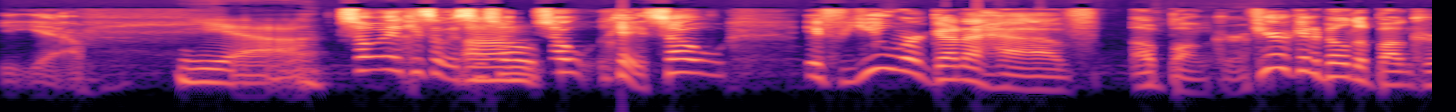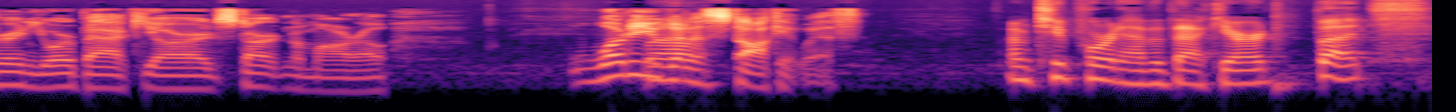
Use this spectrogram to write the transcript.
yeah. yeah. So okay, so so, so Um, so okay, so if you were gonna have a bunker, if you're gonna build a bunker in your backyard starting tomorrow, what are you Well- gonna stock it with? i'm too poor to have a backyard but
